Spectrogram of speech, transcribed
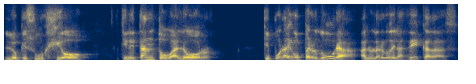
lo que surgió tiene tanto valor que por algo perdura a lo largo de las décadas.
